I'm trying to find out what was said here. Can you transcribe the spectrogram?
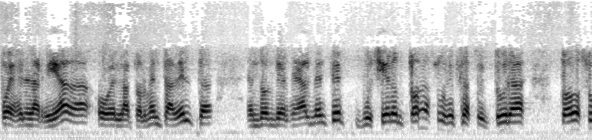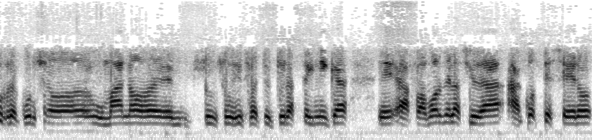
pues en la Riada o en la Tormenta Delta, en donde realmente pusieron todas sus infraestructuras, todos sus recursos humanos, eh, su- sus infraestructuras técnicas eh, a favor de la ciudad a coste cero,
